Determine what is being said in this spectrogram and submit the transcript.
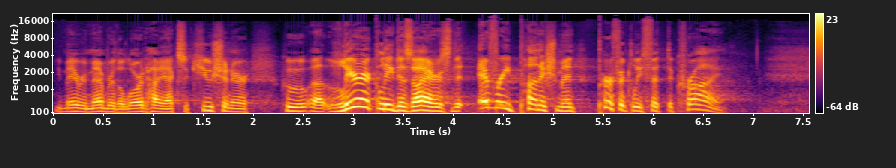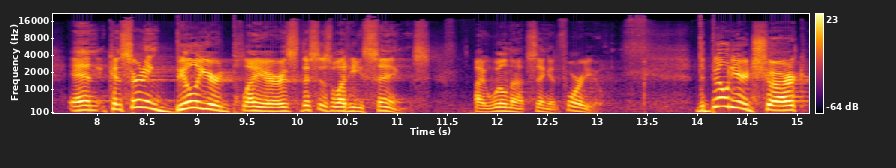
You may remember the Lord High Executioner who uh, lyrically desires that every punishment perfectly fit the crime. And concerning billiard players, this is what he sings. I will not sing it for you. The billiard shark,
